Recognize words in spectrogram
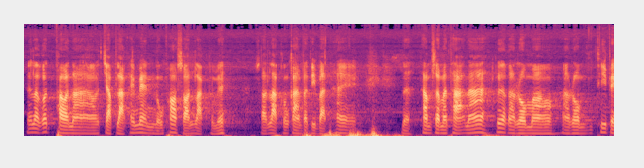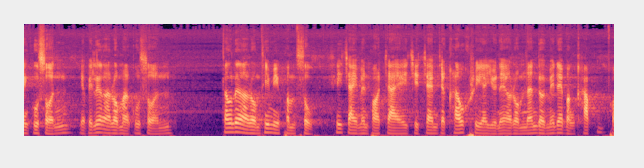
แล้วเราก็ภาวนาจับหลักให้แม่นหลวงพ่อสอนหลักเห็นไหมสอนหลักของการปฏิบัติให้ นะทำสมถะนะเลือกอารมณ์เอาอารมณ์ที่เป็นกุศลอย่าไปเรื่องอารมณ์อกุศล ต้องเลือกอารมณ์ที่มีความสุขที่ใจมันพอใจ จิตใจมันจะเคล้าเคลียอยู่ในอารมณ์นั้น โดยไม่ได้บังคับพอ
